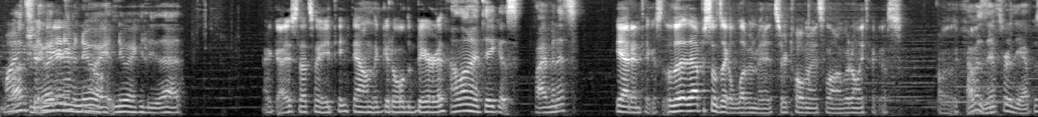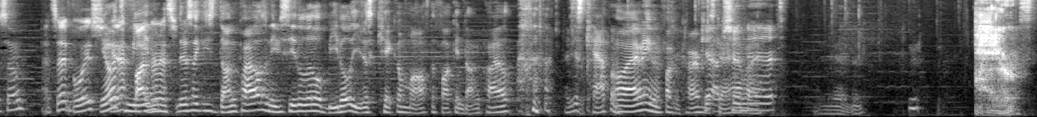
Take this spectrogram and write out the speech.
mining that's shit? new. I didn't even knew No. I knew I could do that. Alright, guys, that's how you take down the good old Barroth. How long did it take us? Five minutes? Yeah, it didn't take us. The, the episode's like 11 minutes or 12 minutes long, but it only took us probably like That five was it for the episode. That's it, boys. You know what's yeah, mean? five minutes. There's like these dung piles, and if you see the little beetle, you just kick him off the fucking dung pile. I just cap him. Oh. I haven't even fucking carved this guy. Caption Have I? it. Yeah, dude. Yes.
